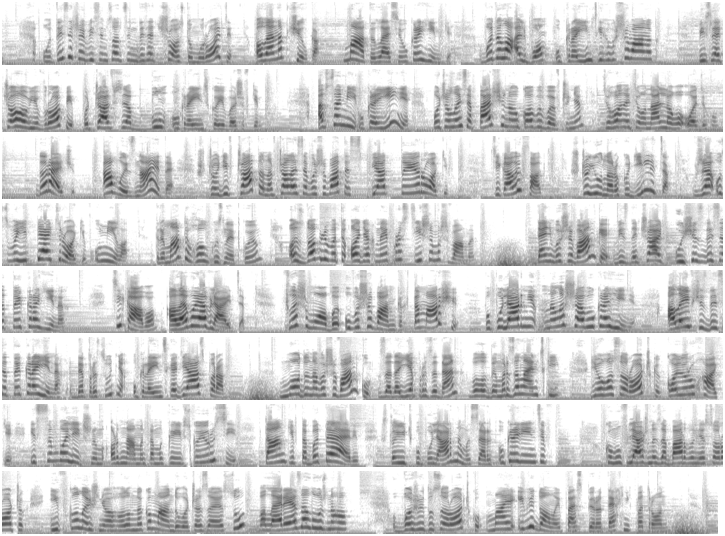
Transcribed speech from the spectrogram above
У 1876 році Олена Пчілка, мати Лесі Українки, видала альбом українських вишиванок, після чого в Європі почався бум української вишивки. А в самій Україні почалися перші наукові вивчення цього національного одягу. До речі, а ви знаєте, що дівчата навчалися вишивати з 5 років? Цікавий факт, що юна рукодільниця вже у свої 5 років уміла тримати голку з ниткою, оздоблювати одяг найпростішими швами. День вишиванки відзначають у 60 країнах. Цікаво, але виявляється, флешмоби у вишиванках та марші популярні не лише в Україні, але й в 60 країнах, де присутня українська діаспора. Моду на вишиванку задає президент Володимир Зеленський. Його сорочки кольору хакі із символічними орнаментами Київської Русі, танків та БТРів стають популярними серед українців. Камуфляжне забарвлення сорочок і в колишнього головнокомандувача ЗСУ Валерія Залужного. Вишиту сорочку має і відомий пес піротехнік патрон.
